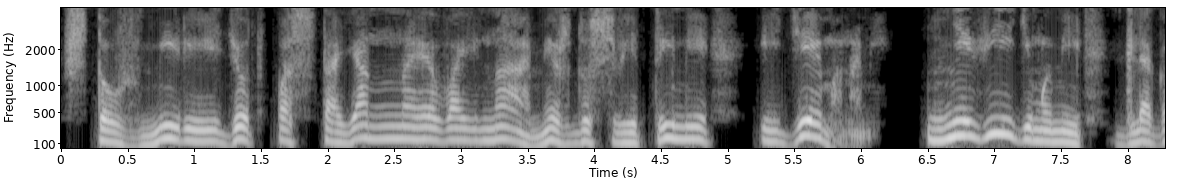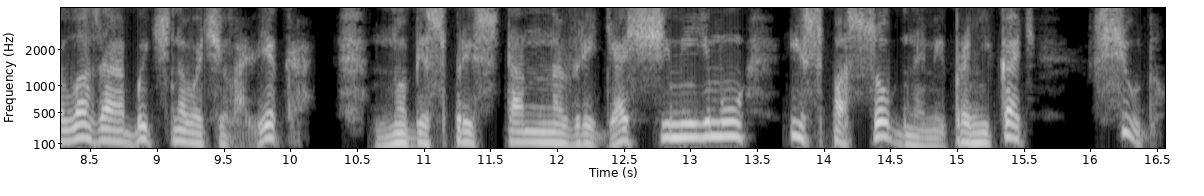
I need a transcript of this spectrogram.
что в мире идет постоянная война между святыми и демонами, невидимыми для глаза обычного человека, но беспрестанно вредящими ему и способными проникать всюду.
